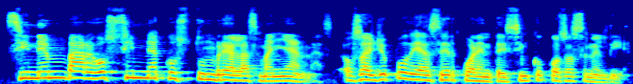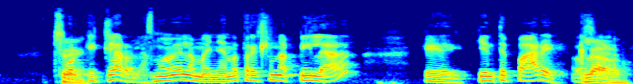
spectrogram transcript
Sin embargo, sí me acostumbré a las mañanas. O sea, yo podía hacer 45 cosas en el día. Sí. Porque, claro, a las 9 de la mañana traes una pila que quien te pare. O claro.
